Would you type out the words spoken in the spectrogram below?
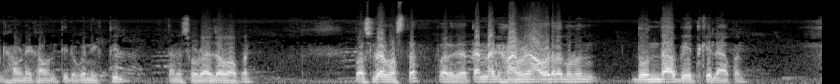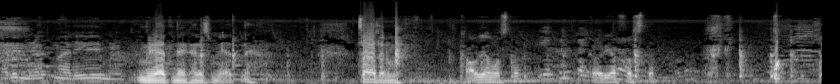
घावणे खाऊन ती लोक निघतील. त्यांना सोडायला जाऊ आपण. बसलोय मस्त. परत त्यांना घावणे आवडतात म्हणून दोनदा बेत केला आपण. मिळत नाही मिळत खरंच मिळत नाही. चला तर मग. खाऊया मस्त. करूया फस्त.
